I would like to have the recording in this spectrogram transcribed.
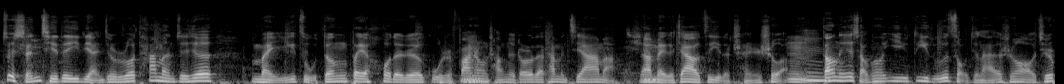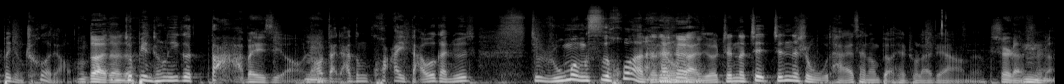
最神奇的一点就是说，他们这些每一组灯背后的这个故事发生场景都是在他们家嘛，那、每个家有自己的陈设。嗯，当那些小朋友一一组走进来的时候，其实背景撤掉了，嗯对对对，就变成了一个大背景，嗯然后大家灯咵一打，我感觉。就如梦似幻的那种感觉，真的，这真的是舞台才能表现出来这样的。是的，嗯是的，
